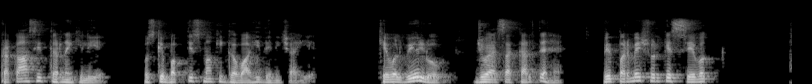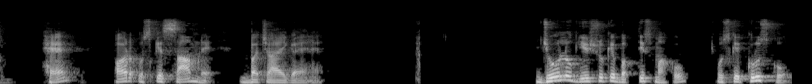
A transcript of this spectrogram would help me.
प्रकाशित करने के लिए उसके बपतिस्मा की गवाही देनी चाहिए। केवल वे लोग जो ऐसा करते हैं, वे परमेश्वर के सेवक है और उसके सामने बचाए गए हैं। जो लोग यीशु के बपतिस्मा को, उसके क्रूस को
